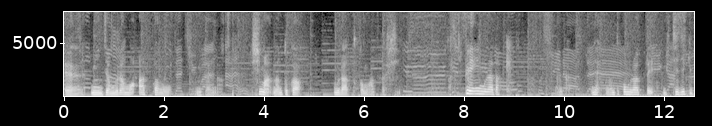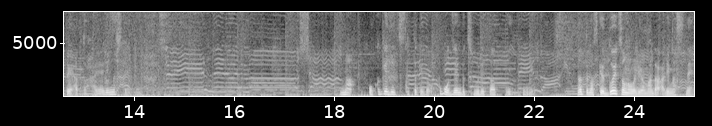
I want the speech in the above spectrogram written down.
えー忍者村もあったのみたいな。島なんとか村とかもあったしスペイン村だっけ？なんかねなんとか村って一時期ベアッと流行りましたよね。まあおかげで作ったけどほぼ全部潰れたっていうふうになってますけどドイツの森はまだありますね。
